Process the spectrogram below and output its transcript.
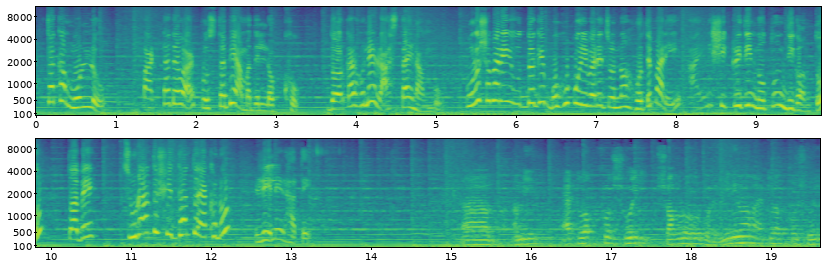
এক টাকা মূল্য, পাট্টা দেওয়ার প্রস্তাবই আমাদের লক্ষ্য। দরকার হলে রাস্তায় নামবো। পুরসভার এই উদ্যোগে বহু পরিবারের জন্য হতে পারে আইনি স্বীকৃতির নতুন দিগন্ত, তবে চূড়ান্ত সিদ্ধান্ত এখনও রেলের হাতে। আমি এক লক্ষ সই সংগ্রহ করে, মিনিমাম এক লক্ষ সই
